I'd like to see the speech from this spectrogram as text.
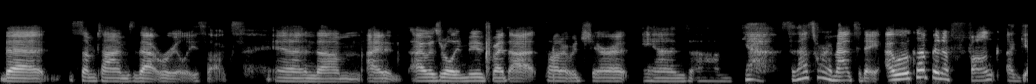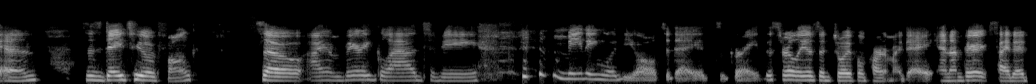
that sometimes that really sucks. And um, i i was really moved by that thought i would share it. And um, yeah so that's where i'm at today. I woke up in a funk again. This is day two of funk. So i am very glad to be meeting with you all today. It's great. This really is a joyful part of my day and i'm very excited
